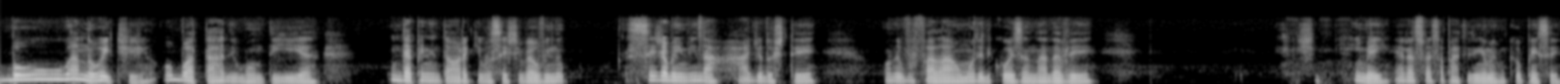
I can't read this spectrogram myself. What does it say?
Boa noite, ou boa tarde, ou bom dia, independente da hora que você estiver ouvindo, seja bem-vindo à Rádio 2T, onde eu vou falar um monte de coisa nada a ver. Rimei, era só essa partidinha mesmo que eu pensei.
